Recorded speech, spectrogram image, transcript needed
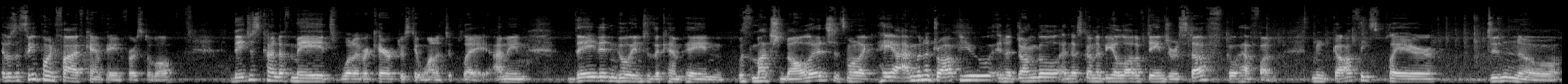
It was a 3.5 campaign, first of all. They just kind of made whatever characters they wanted to play. I mean, they didn't go into the campaign with much knowledge. It's more like, hey, I'm going to drop you in a jungle and there's going to be a lot of dangerous stuff. Go have fun. I mean, Gothy's player didn't know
